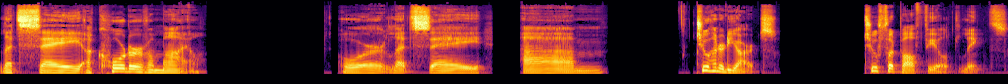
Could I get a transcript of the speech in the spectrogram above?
let's say a quarter of a mile, or let's say um, 200 yards, two football field lengths.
